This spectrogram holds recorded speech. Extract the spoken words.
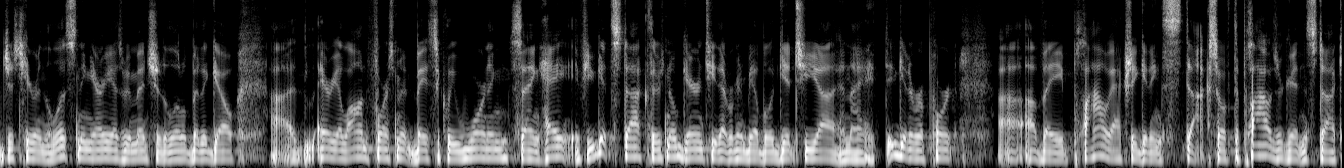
just here in the listening area, as we mentioned a little bit ago, uh, area law enforcement basically warning, saying, hey, if you get stuck, there's no guarantee that we're going to be able to get to you. And I did get a report uh, of a plow actually getting stuck. So if the plows are getting stuck,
